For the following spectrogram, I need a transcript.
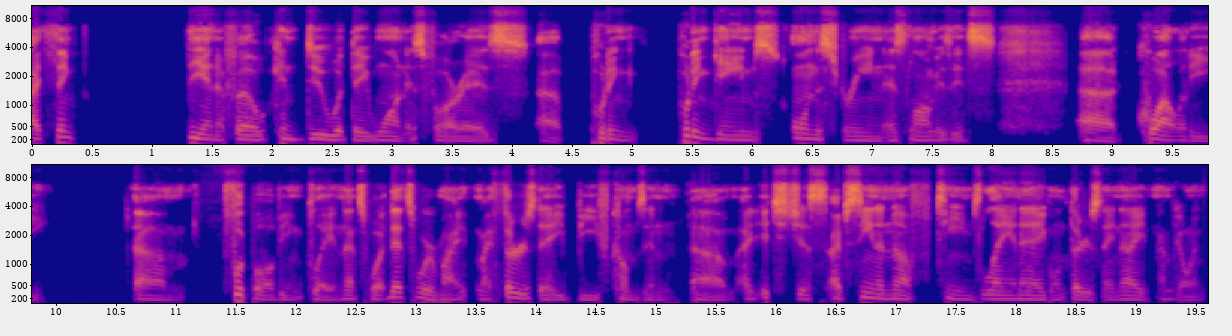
I think the NFL can do what they want as far as uh, putting putting games on the screen as long as it's uh, quality um, football being played, and that's what that's where mm-hmm. my my Thursday beef comes in. Um, it's just I've seen enough teams lay an egg on Thursday night. I'm going,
